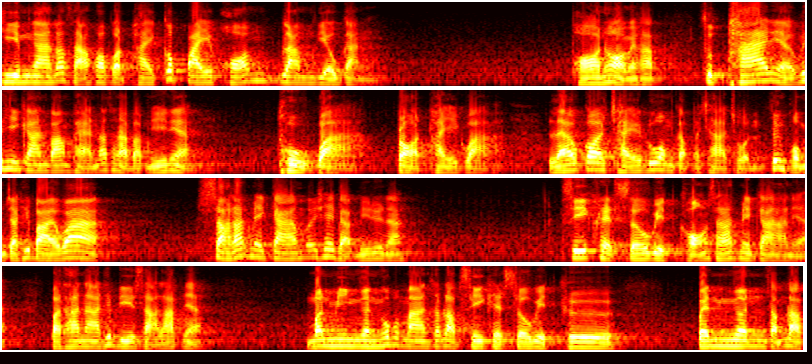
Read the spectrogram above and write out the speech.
ทีมงานรักษาความปลอดภัยก็ไปพร้อมลำเดียวกัน พอนึกออกไหมครับ สุดท้ายเนี่ยวิธีการวางแผนลักษณะแบบนี้เนี่ยถูกกว่าปลอดภัยกว่า แล้วก็ใช้ร่วมกับประชาชน ซึ่งผมจะอธิบายว่าสหรัฐอเมริกาไม่ใช่แบบนี้ด้วยนะ Secret Service ของสหรัฐอเมริกาเนี่ยประธานาธิบดีสหรัฐเนี่ยมันมีเงินงบประมาณสำหรับ Secret Service คือเป็นเงินสำหรับ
